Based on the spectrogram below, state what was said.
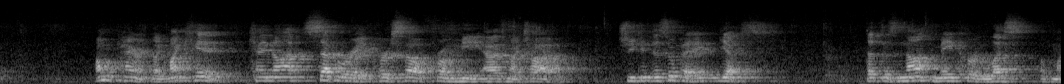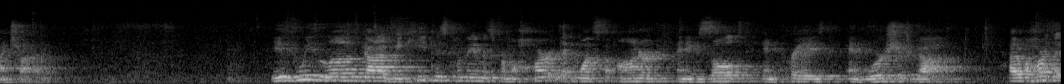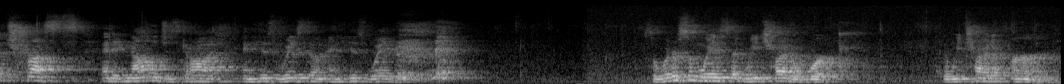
I'm a parent. Like, my kid cannot separate herself from me as my child. She can disobey, yes. That does not make her less of my child. If we love God, we keep his commandments from a heart that wants to honor and exalt and praise and worship God. Out of a heart that trusts and acknowledges God and his wisdom and his ways. So, what are some ways that we try to work, that we try to earn,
